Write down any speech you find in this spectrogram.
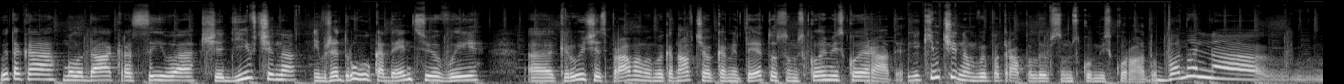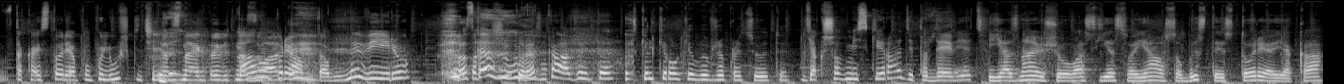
Ви така молода, красива ще дівчина, і вже другу каденцію ви. е, Керуючи справами виконавчого комітету Сумської міської ради, яким чином ви потрапили в Сумську міську раду? Банальна така історія попелюшки, чи я не знаю, як навіть ну назвати. прям там не вірю. Розкажу. Розказуйте. Скільки років ви вже працюєте? Якщо в міській раді, то 9. І я знаю, що у вас є своя особиста історія, яка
